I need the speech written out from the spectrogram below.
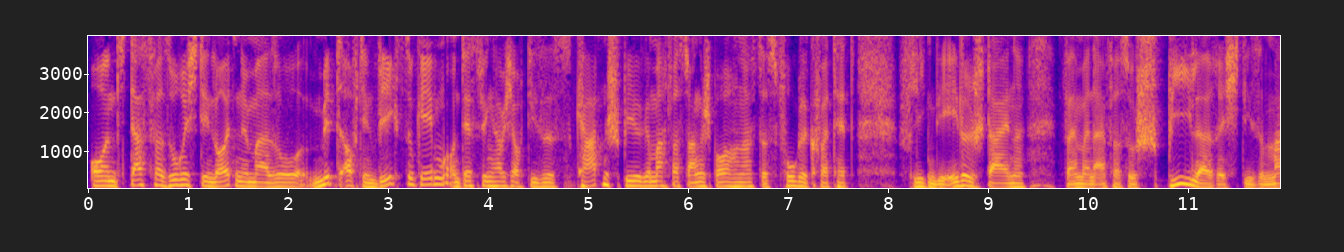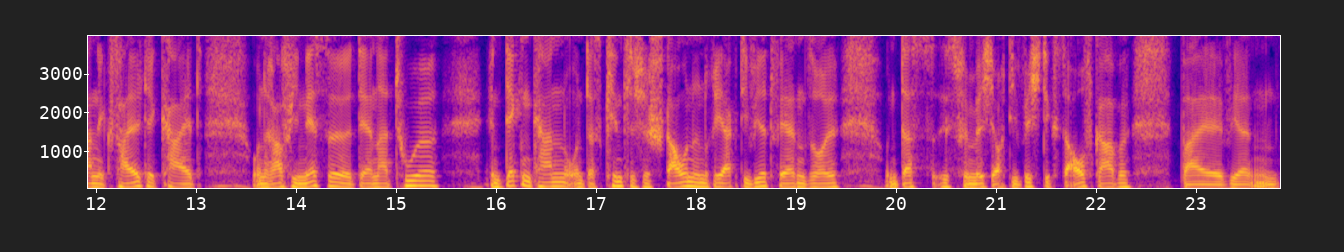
Und das versuche ich den Leuten immer so mit auf den Weg zu geben. Und deswegen habe ich auch dieses Kartenspiel gemacht, was du angesprochen hast, das Vogelquartett, fliegende Edelsteine, weil man einfach so spielerisch diese Mannigfaltigkeit und Raffinesse der Natur entdecken kann und das kindliche Staunen reaktiviert werden soll. Und das ist für mich auch die wichtigste Aufgabe, weil wir in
